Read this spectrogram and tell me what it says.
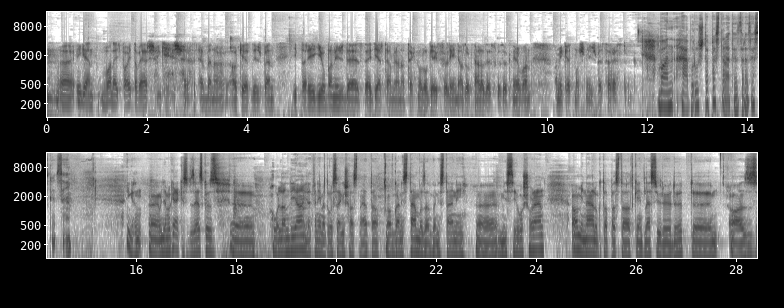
igen, van egyfajta versengés ebben a, a kérdésben itt a régióban is, de ez egyértelműen a technológiai fölény azoknál az eszközöknél van, amiket most mi is beszereztünk. Van háborús tapasztalat ezzel az eszközzel? Igen, ugye amikor elkészült az eszköz, Hollandia, illetve Németország is használta Afganisztánban, az afganisztáni misszió során. Ami náluk tapasztalatként leszűrődött, az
